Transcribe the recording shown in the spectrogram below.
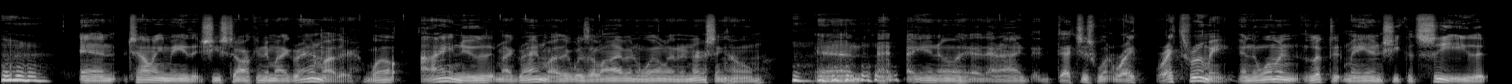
and telling me that she's talking to my grandmother. Well, I knew that my grandmother was alive and well in a nursing home. and, and, uh, you know, and I that just went right right through me. And the woman looked at me, and she could see that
